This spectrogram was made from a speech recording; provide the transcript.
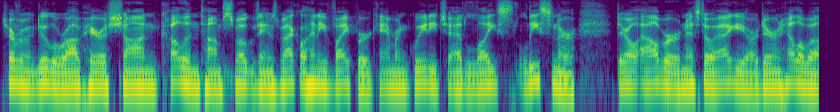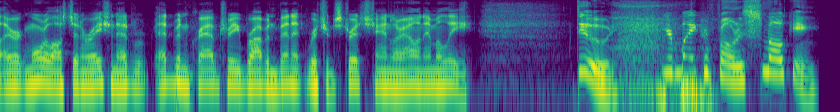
Trevor McDougal, Rob Harris, Sean Cullen, Tom Smoke, James McElhenney, Viper, Cameron Guidi, Chad Leesener, Daryl Albert, Ernesto Aguiar, Darren Hellowell, Eric Moore, Lost Generation, Ed- Edmund Crabtree, Robin Bennett, Richard Stritch, Chandler Allen, Emma Lee. Dude, your microphone is smoking.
